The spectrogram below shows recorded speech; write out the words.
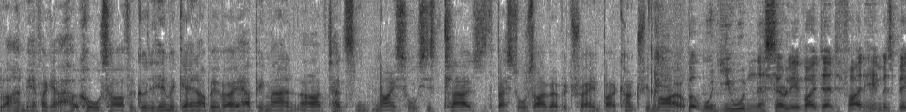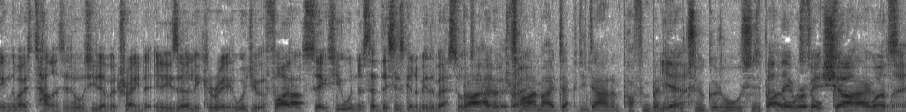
Blimey, if I get a horse half as good as him again, I'll be a very happy man. I've had some nice horses. Clouds is the best horse I've ever trained by a country mile. But would you wouldn't necessarily have identified him as being the most talented horse you'd ever trained in his early career, would you? At five or six, you wouldn't have said this is going to be the best horse Uh, But I had at the trained. time, I had Deputy Dan and Puffin Billy, Yeah. were two good horses. But And I they were always a bit thought sharper, weren't Clouds, they?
